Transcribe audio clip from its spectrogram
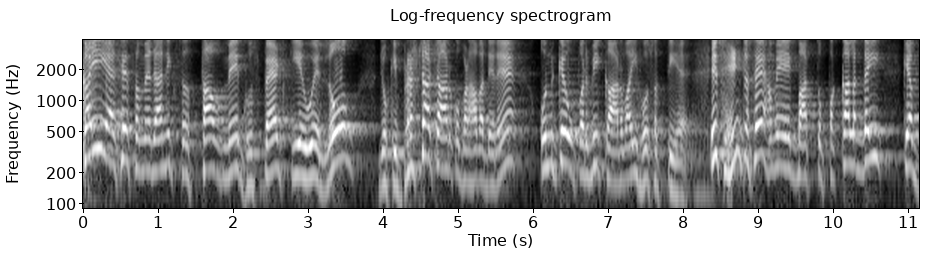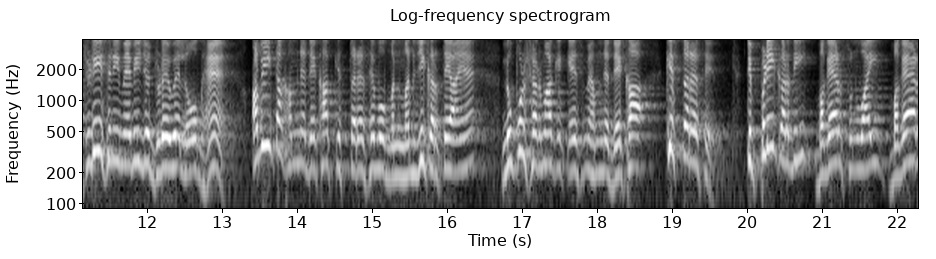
कई ऐसे संवैधानिक संस्था में घुसपैठ किए हुए लोग जो कि भ्रष्टाचार को बढ़ावा दे रहे हैं, उनके ऊपर भी कार्रवाई हो सकती है। इस हिंट से हमें एक बात तो पक्का लग गई कि अब जुडिशरी में भी जो जुड़े हुए लोग हैं अभी तक हमने देखा किस तरह से वो मनमर्जी करते आए हैं। नुपुर शर्मा के केस में हमने देखा किस तरह से टिप्पणी कर दी, बगैर सुनवाई, बगैर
